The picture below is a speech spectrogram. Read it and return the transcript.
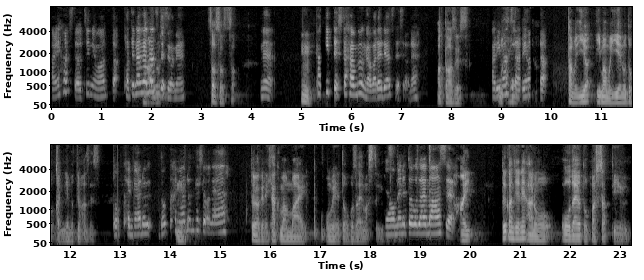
ありました。うちにもあった。縦長のやつですよね。そうそうそねう。うん。パキって下半分が割れるやつですよね。あったはずです。ありました、うんありました。多分いや今も家のどっかに眠ってるはずです。どっかにある、どっかにあるんでしょうね。というわけで100万枚おめでとうございますという。いや、おめでとうございます。はい。という感じでね、あの、大台を突破したっていう、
